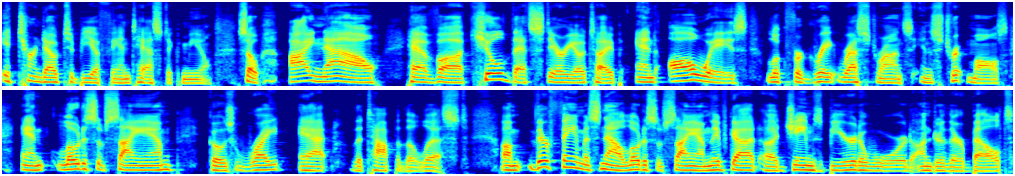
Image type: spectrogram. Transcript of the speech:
It turned out to be a fantastic meal. So I now have uh, killed that stereotype and always look for great restaurants in strip malls. And Lotus of Siam goes right at the top of the list. Um, they're famous now, Lotus of Siam. They've got a James Beard Award under their belt,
